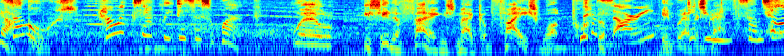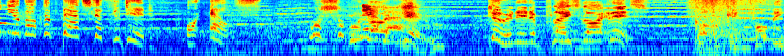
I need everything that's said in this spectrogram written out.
knuckles? So, how exactly does this work? Well, you see the fangs make 'em face what put I'm them sorry. in Did you need some? Tell me about the bad stuff you did, or else. What's someone Never. like you doing in a place like this? Got a gift for me?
